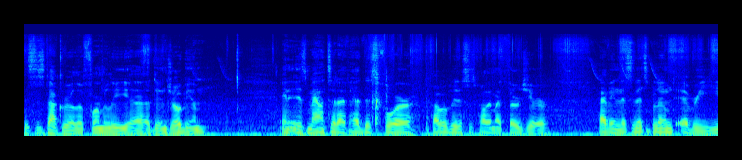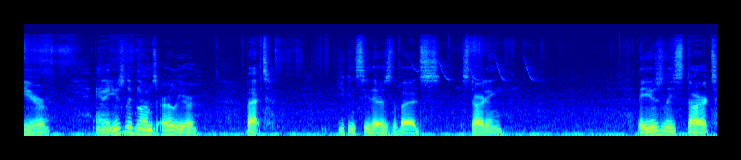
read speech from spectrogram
This is Dockrillia, formerly uh, Dendrobium, and it is mounted. I've had this for probably this is probably my third year having this, and it's bloomed every year. And it usually blooms earlier, but you can see there's the buds starting. They usually start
